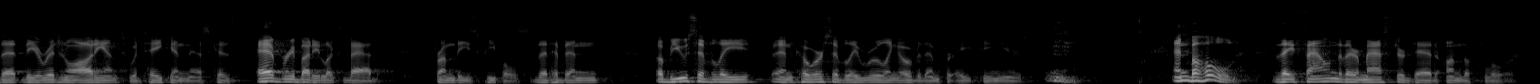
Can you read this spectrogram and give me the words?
that the original audience would take in this because everybody looks bad from these peoples that have been abusively and coercively ruling over them for 18 years. and behold, they found their master dead on the floor.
